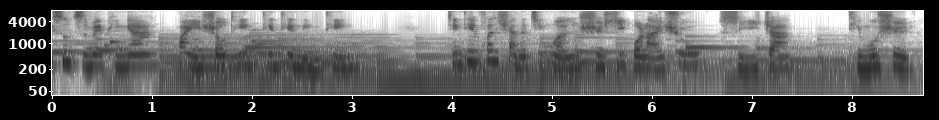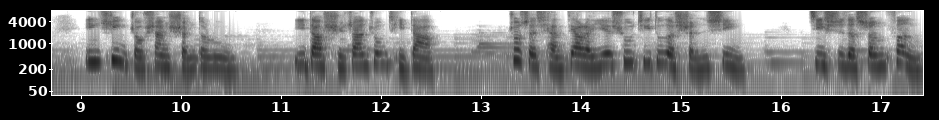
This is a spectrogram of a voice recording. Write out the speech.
兄姊妹平安，欢迎收听天天聆听。今天分享的经文是希伯来书十一章，题目是“因信走上神的路”。一到十章中提到，作者强调了耶稣基督的神性、祭司的身份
